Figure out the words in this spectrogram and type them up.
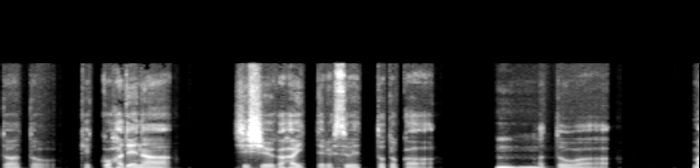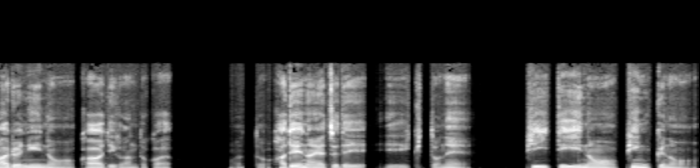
と、あと、結構派手な刺繍が入ってるスウェットとか、うんうん。あとは、マルニーのカーディガンとか、あと、派手なやつで行くとね、PT のピンクの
